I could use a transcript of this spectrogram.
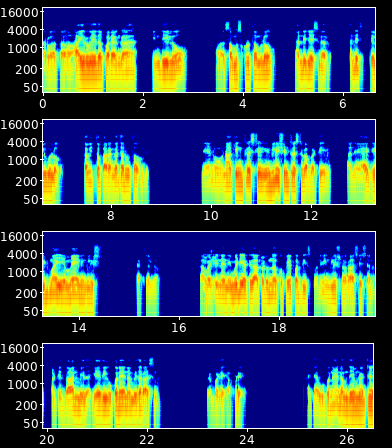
తర్వాత ఆయుర్వేద పరంగా హిందీలో సంస్కృతంలో అన్ని చేసినారు. అన్ని తెలుగులో కవిత్వ పరంగా జరుగుతూ ఉంది. నేను నాకు ఇంట్రెస్ట్ ఇంగ్లీష్ ఇంట్రెస్ట్ కాబట్టి అని I did my MA in English యాక్చువల్గా. కాబట్టి నేను ఇమీడియట్గా అక్కడ ఉన్న ఒక పేపర్ తీసుకొని ఇంగ్లీష్లో రాసేసాను. అంటే దాని మీద ఏది ఉపనయనం మీద రాసిన. వెంబడే అప్పుడే. అయితే ఆ ఉపనయనం ఏమిటంటే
